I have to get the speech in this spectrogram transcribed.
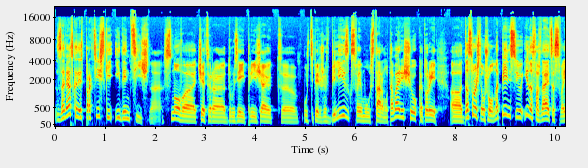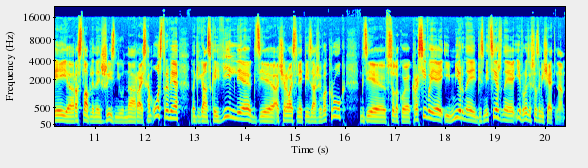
Завязка здесь практически идентична. Снова четверо друзей приезжают, э, теперь уже в Белиз, к своему старому товарищу, который э, досрочно ушел на пенсию и наслаждается своей э, расслабленной жизнью на райском острове, на гигантской вилле, где очаровательные пейзажи вокруг, где все такое красивое и мирное, и безмятежное, и вроде все замечательно.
